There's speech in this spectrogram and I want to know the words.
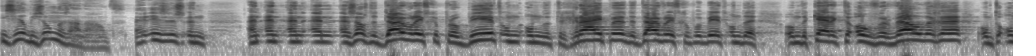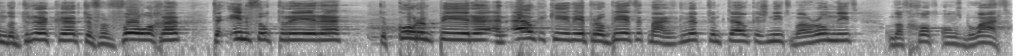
iets heel bijzonders aan de hand. Er is dus een. En, en, en, en, en zelfs de duivel heeft geprobeerd om, om het te grijpen. De duivel heeft geprobeerd om de, om de kerk te overweldigen, om te onderdrukken, te vervolgen, te infiltreren, te corrumperen. En elke keer weer probeert het, maar het lukt hem telkens niet. Waarom niet? Omdat God ons bewaart.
